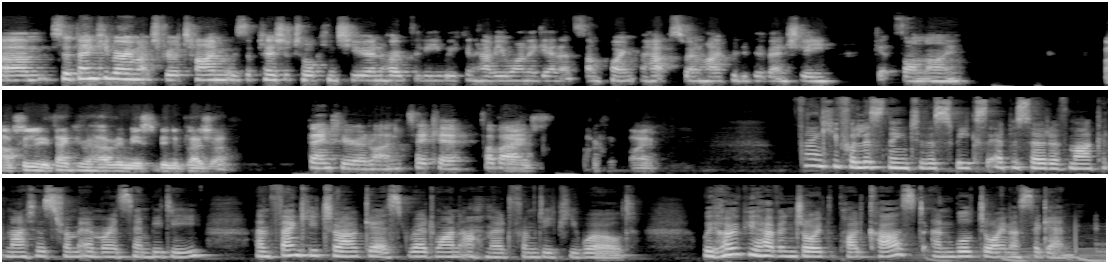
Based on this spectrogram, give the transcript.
Um, so thank you very much for your time. It was a pleasure talking to you, and hopefully we can have you on again at some point, perhaps when Hyperloop eventually gets online. Absolutely. Thank you for having me. It's been a pleasure. Thank you, everyone. Take care. Bye bye. Okay, bye. Thank you for listening to this week's episode of Market Matters from Emirates NBD, and thank you to our guest, Redwan Ahmed from DP World. We hope you have enjoyed the podcast and will join us again.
